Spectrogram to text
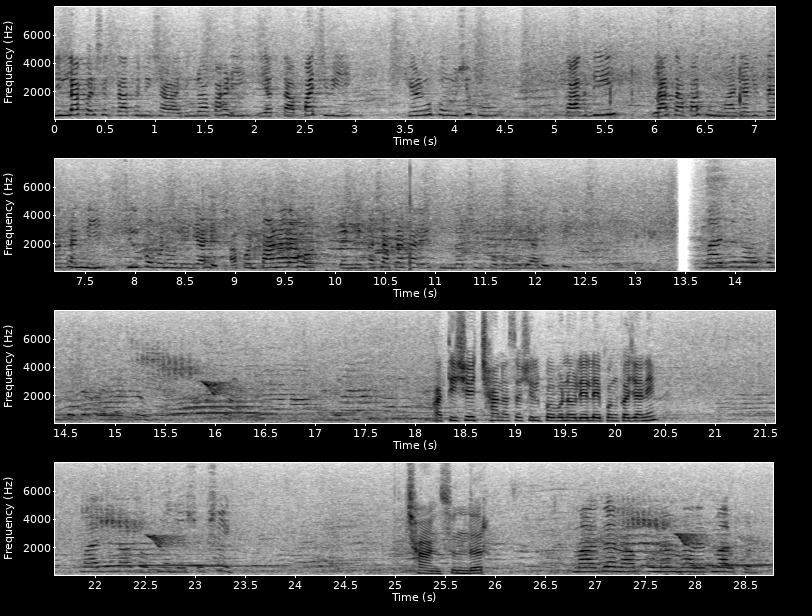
जिल्हा परिषद प्राथमिक शाळा हिवरा पहाडी इयत्ता पाचवी. खेळू करू शिकू. कागदी ग्लासापासून माझ्या विद्यार्थ्यांनी शिल्प बनवलेली आहेत. आपण पाहणार आहोत त्यांनी कशा प्रकारे सुंदर शिल्प बनवले आहेत ते. माझं नाव पंकजा. अतिशय छान असं शिल्प बनवलेलं आहे पंकजाने. माझं नाव स्वप्न छान सुंदर. माझं नाव पूनम भारत मारकर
